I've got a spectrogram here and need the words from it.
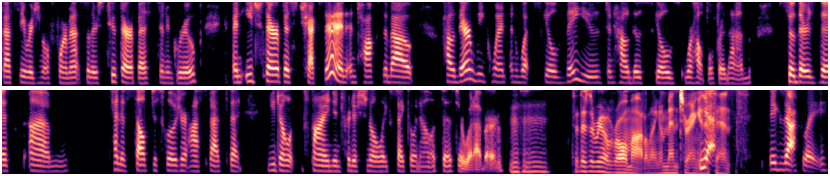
That's the original format. So there's two therapists in a group, and each therapist checks in and talks about how their week went and what skills they used and how those skills were helpful for them. So there's this um, kind of self-disclosure aspect that you don't find in traditional like psychoanalysis or whatever. Mm-hmm. So there's a real role modeling, a mentoring in Yes. a sense. Exactly.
